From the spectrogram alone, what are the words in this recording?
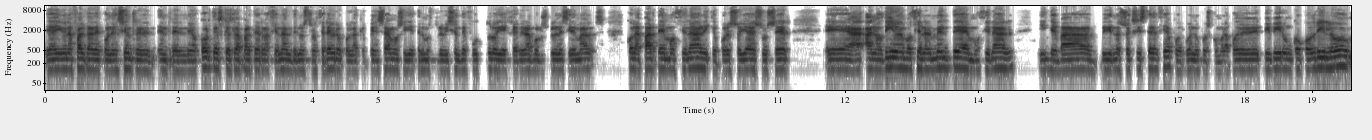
y hay una falta de conexión entre, entre el neocórtex, que es la parte racional de nuestro cerebro con la que pensamos y tenemos previsión de futuro y generamos los planes y demás, con la parte emocional y que por eso ya es un ser eh, anodino emocionalmente, emocional y que va viviendo su existencia, pues bueno, pues como la puede vivir un cocodrilo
